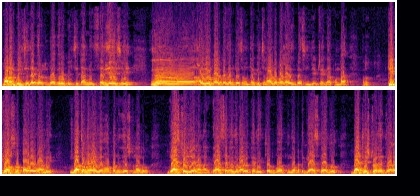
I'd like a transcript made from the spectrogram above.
మనం పిలిచి దగ్గర దగ్గర పిలిచి దాన్ని సరిచేసి ఐదు రూపాయల పదిహేను పైసలు తగ్గించి నాలుగు రూపాయల ఐదు పైసలు చెప్పే కాకుండా పీక్ హౌస్లో పవర్ ఇవ్వాలి. గతంలో వాళ్ళు ఏమో ఒప్పందం చేసుకున్నారు. గ్యాస్తో చేయాలన్నారు. గ్యాస్ అనేది వాళ్ళ ఖరీదుతో పోతుంది కాబట్టి గ్యాస్ కాదు బ్యాటరీ స్టోరేజ్ ద్వారా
